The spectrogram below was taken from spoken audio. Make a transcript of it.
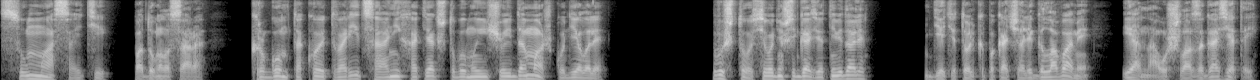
С ума сойти, подумала Сара. Кругом такое творится, а они хотят, чтобы мы еще и домашку делали. Вы что, сегодняшний газет не видали? Дети только покачали головами, и она ушла за газетой.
